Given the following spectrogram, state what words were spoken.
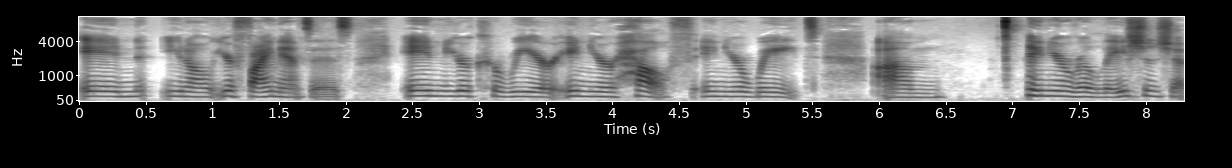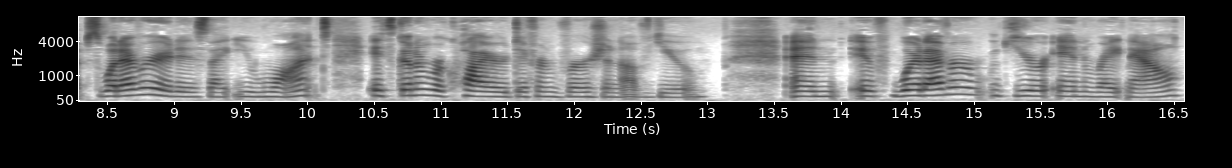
in you know your finances, in your career, in your health, in your weight. Um, in your relationships, whatever it is that you want, it's going to require a different version of you. And if whatever you're in right now,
